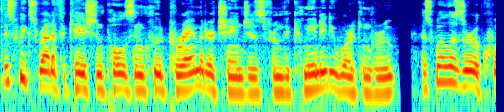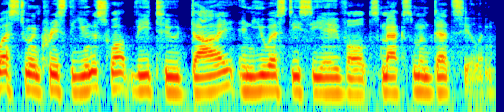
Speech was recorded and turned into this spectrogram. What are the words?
This week's ratification polls include parameter changes from the Community Working Group, as well as a request to increase the Uniswap v2 DAI and USDCA vault's maximum debt ceiling.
